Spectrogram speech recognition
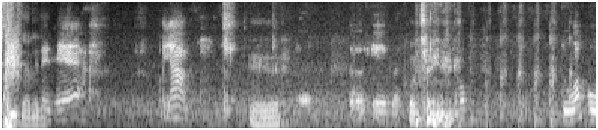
สี่แสนเลยได้ดิแท้ไม่ยากเออเออโอเคแบบเข้าใจ ตัวกู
